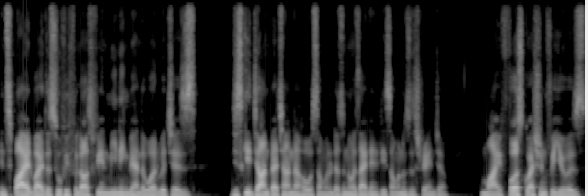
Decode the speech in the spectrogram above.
inspired by the Sufi philosophy and meaning behind the word, which is jiski jaan pehchan ho, someone who doesn't know his identity, someone who's a stranger. My first question for you is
